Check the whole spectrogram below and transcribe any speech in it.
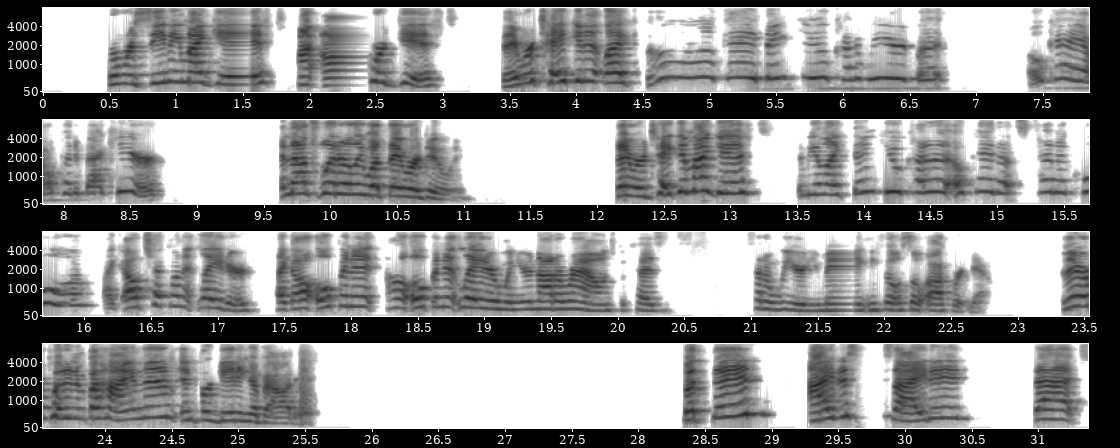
were receiving my gift, my awkward gift. They were taking it like, oh, okay, thank you, kind of weird, but okay, I'll put it back here. And that's literally what they were doing. They were taking my gift and being like, thank you, kind of okay, that's kind of cool. Like I'll check on it later. Like I'll open it, I'll open it later when you're not around because it's kind of weird. You make me feel so awkward now. And they were putting it behind them and forgetting about it. But then I decided that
